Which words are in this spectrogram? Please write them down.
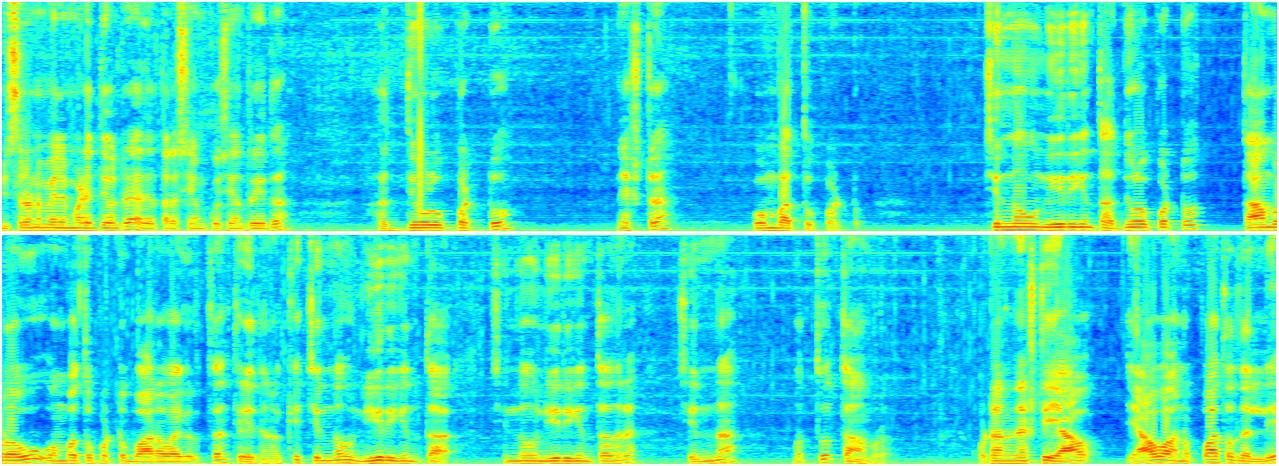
ಮಿಶ್ರಣ ಮೇಲೆ ಮಾಡಿದ್ದೇವಲ್ರಿ? ಅದೇ ಥರ ಸೇಮ್ ಕ್ವಶನ್ ರೀ ಇದು. ಹದಿನೇಳು ಪಟ್ಟು ನೆಕ್ಸ್ಟ್ ಒಂಬತ್ತು ಪಟ್ಟು. ಚಿನ್ನವು ನೀರಿಗಿಂತ ಹದಿನೇಳು ಪಟ್ಟು, ತಾಮ್ರವು ಒಂಬತ್ತು ಪಟ್ಟು ಭಾರವಾಗಿರುತ್ತೆ ಅಂತ ಹೇಳಿದ್ದಾನೆ ಓಕೆ, ಚಿನ್ನವು ನೀರಿಗಿಂತ ಚಿನ್ನವು ನೀರಿಗಿಂತ ಅಂದರೆ ಚಿನ್ನ ಮತ್ತು ತಾಮ್ರ. ಕೊಟ್ಟ ನೆಕ್ಸ್ಟ್ ಯಾವ ಯಾವ ಅನುಪಾತದಲ್ಲಿ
